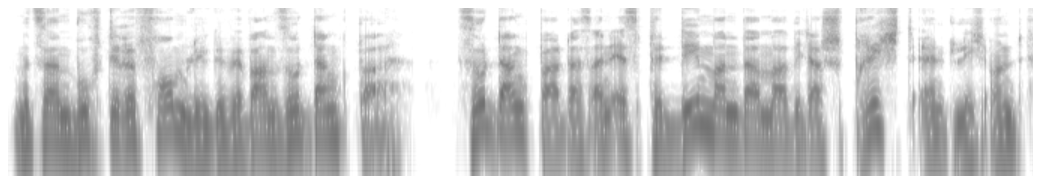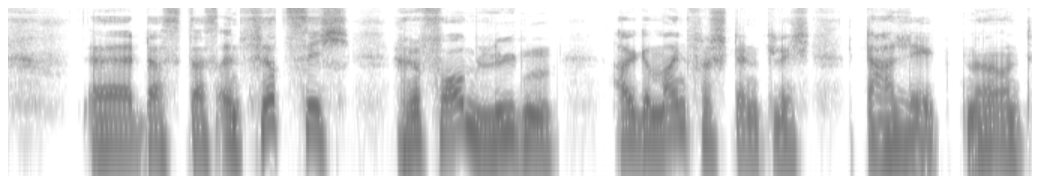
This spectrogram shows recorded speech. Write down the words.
mit seinem Buch Die Reformlüge. Wir waren so dankbar, so dankbar, dass ein SPD-Mann da mal widerspricht endlich und äh, dass das in 40 Reformlügen allgemeinverständlich darlegt. Ne? Und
